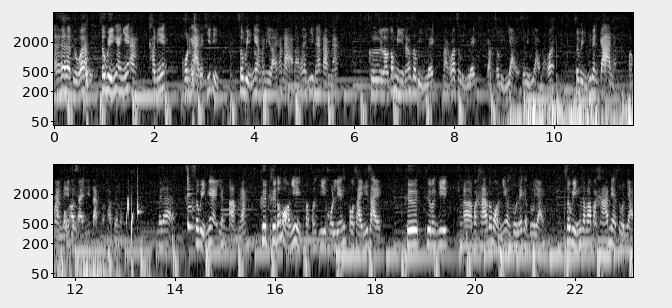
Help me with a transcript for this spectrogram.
เออถือว่าสวิงอย่างเงี้ยอะคราวนี้คนก็อาจจะคิดอีก สวิงเนี่ยมันมีหลายขนาดนะถ้าให้พี่แนะนำนะ คือเราต้องมีทั้งสวิงเล็กหมายความว่าสวิงเล็กกับสวิงใหญ่สวิงใหญ่หมายความว่าสวิงที่เป็นก้านอะประมาณผเมมตรหเอานึ่งไซส์นี้ตัดก่อนครับได้ไหมไม่ได้สวิงเนี่ยยังต่ำนะคือคือต้องบอกอย่างนี้อีกแบบบางทีคนเลี้ยงตัวไซส์นี้ใส่คือคือบางทีอ่าปลาคาร์ฟต้องบอกอย่างนี้กับตัวเล็กกับตัวใหญ่ สวิงสำหรับปลาคาร์ฟเนี่ยส่วนใหญ่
